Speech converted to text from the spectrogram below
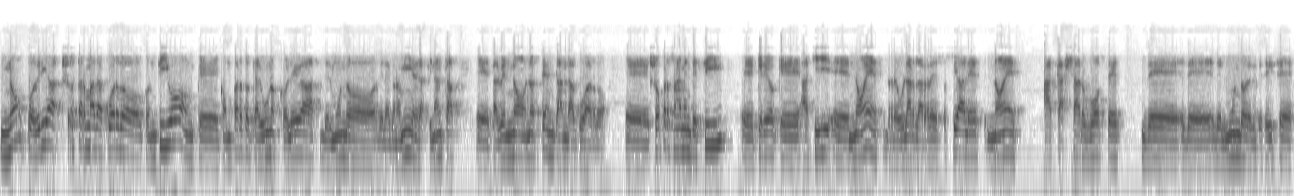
No podría yo estar más de acuerdo contigo, aunque comparto que algunos colegas del mundo de la economía y de las finanzas eh, tal vez no, no estén tan de acuerdo. Eh, yo personalmente sí, eh, creo que aquí no es regular las redes sociales, no es acallar voces de, del mundo del que se dice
